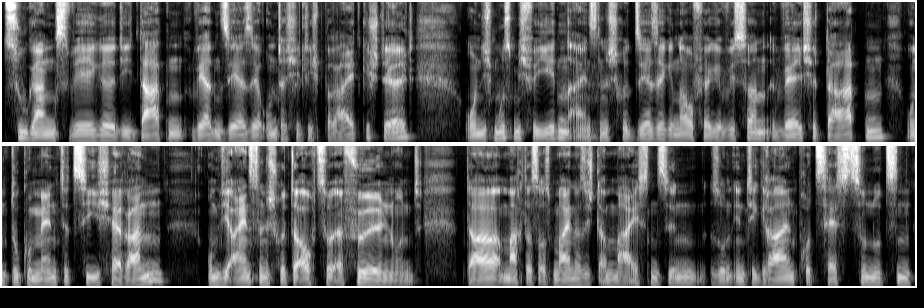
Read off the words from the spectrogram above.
Zugangswege, die Daten werden sehr, sehr unterschiedlich bereitgestellt. Und ich muss mich für jeden einzelnen Schritt sehr, sehr genau vergewissern, welche Daten und Dokumente ziehe ich heran, um die einzelnen Schritte auch zu erfüllen. Und da macht es aus meiner Sicht am meisten Sinn, so einen integralen Prozess zu nutzen,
